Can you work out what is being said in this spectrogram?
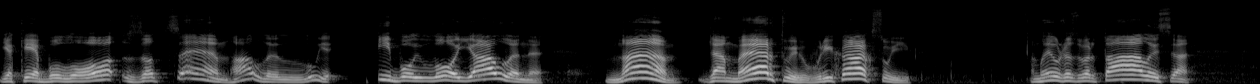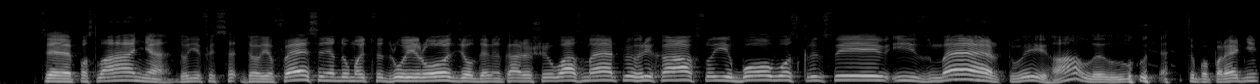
яке було з Отцем. Аллилуйя! І було явлене нам для мертвих в гріхах своїх. Ми вже зверталися. Це послання до Єфесе, до Єфесень, я думаю, це другий розділ, де він каже, що у вас мертвих в гріхах своїх Бог воскресив із мертвих. Галилуя! Це попередні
